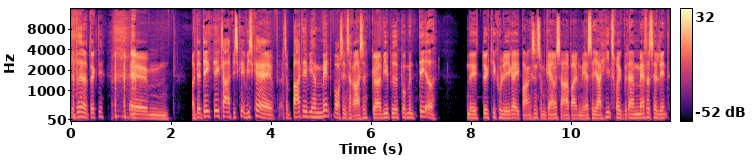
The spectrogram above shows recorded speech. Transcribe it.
jeg ved, han er dygtig. øhm, og det, det, det er klart, at vi skal, vi skal, altså bare det, vi har meldt vores interesse, gør, at vi er blevet bombarderet med dygtige kolleger i branchen, som gerne vil samarbejde med os. Så jeg er helt tryg ved, at der er masser af talent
